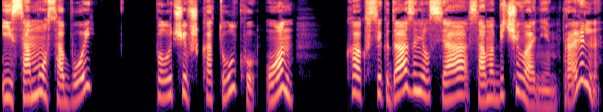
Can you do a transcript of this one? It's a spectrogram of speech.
И, само собой, получив шкатулку, он, как всегда, занялся самобичеванием, правильно?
